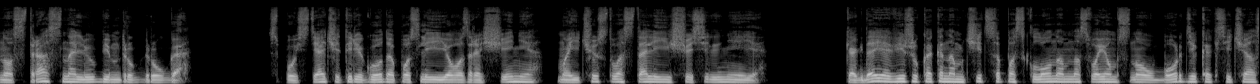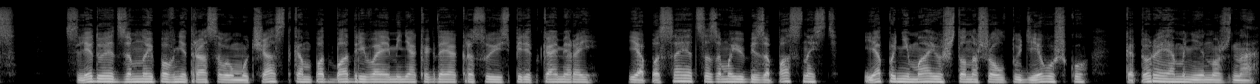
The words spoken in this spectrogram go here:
но страстно любим друг друга. Спустя четыре года после ее возвращения мои чувства стали еще сильнее. Когда я вижу, как она мчится по склонам на своем сноуборде, как сейчас, следует за мной по внетрассовым участкам, подбадривая меня, когда я красуюсь перед камерой, и опасается за мою безопасность, я понимаю, что нашел ту девушку, которая мне нужна.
